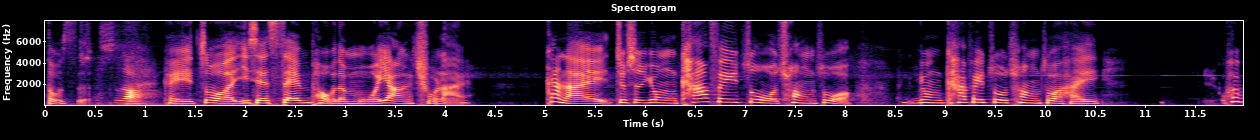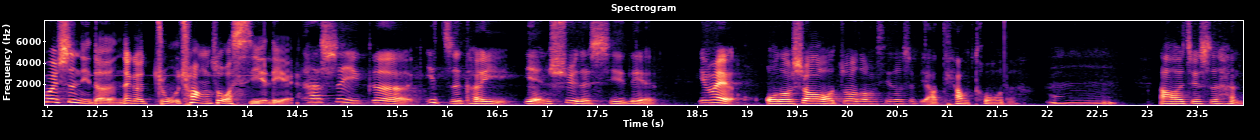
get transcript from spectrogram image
豆子，是啊，可以做一些 sample 的模样出来。看来就是用咖啡做创作，用咖啡做创作还会不会是你的那个主创作系列？它是一个一直可以延续的系列，因为我都说我做东西都是比较跳脱的，嗯。然后就是很，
